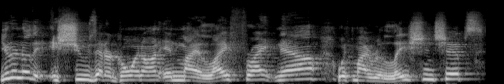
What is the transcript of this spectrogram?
You don't know the issues that are going on in my life right now with my relationships.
